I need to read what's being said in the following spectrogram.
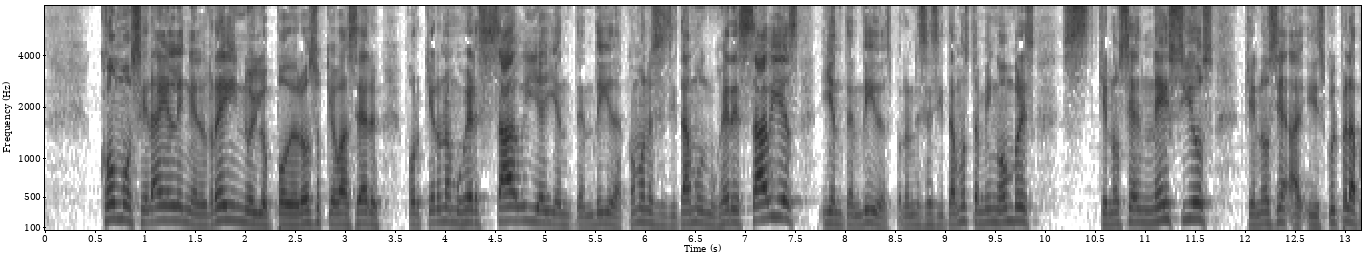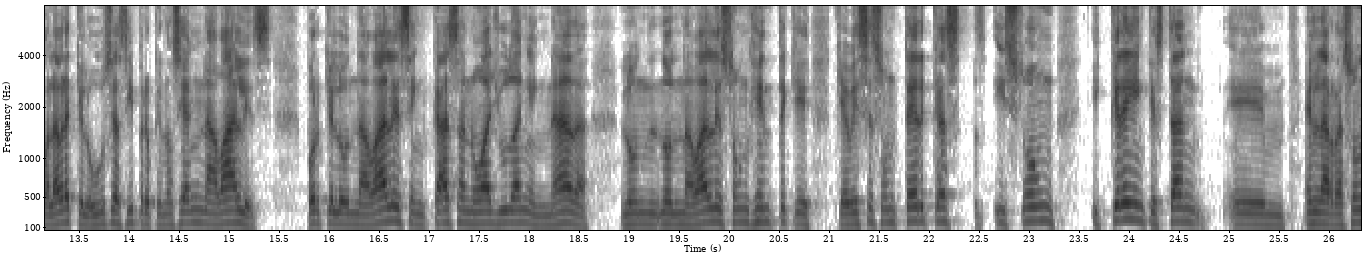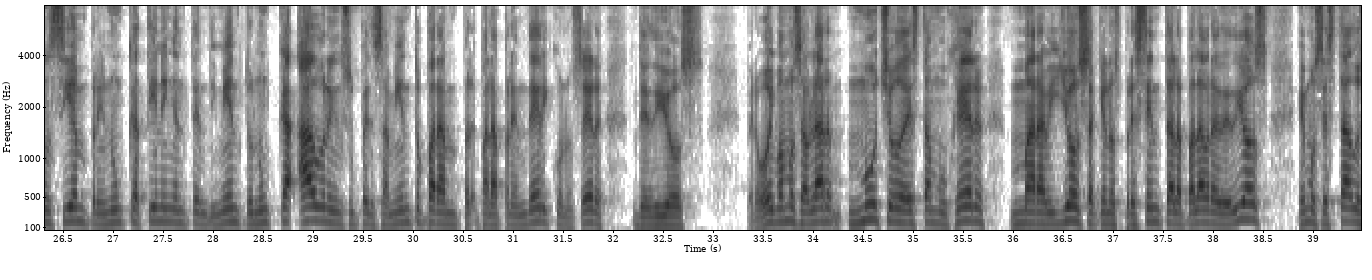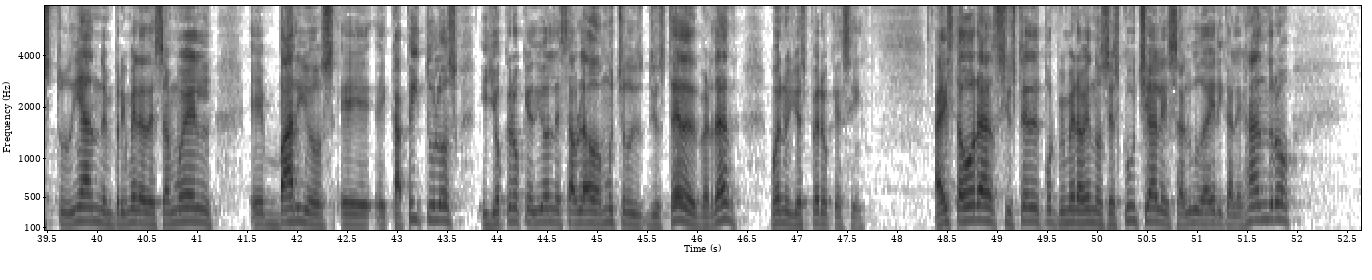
cómo será él en el reino y lo poderoso que va a ser, porque era una mujer sabia y entendida. ¿Cómo necesitamos mujeres sabias y entendidas? Pero necesitamos también hombres que no sean necios, que no sean, y disculpe la palabra que lo use así, pero que no sean navales, porque los navales en casa no ayudan en nada. Los, los navales son gente que, que a veces son tercas y son y creen que están em, en la razón siempre, nunca tienen entendimiento, nunca abren su pensamiento para, para aprender y conocer de Dios. Pero hoy vamos a hablar mucho de esta mujer maravillosa que nos presenta la palabra de Dios. Hemos estado estudiando en Primera de Samuel eh, varios eh, eh, capítulos y yo creo que Dios les ha hablado a muchos de ustedes, ¿verdad? Bueno, yo espero que sí. A esta hora, si ustedes por primera vez nos escucha, les saluda Erika Alejandro.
